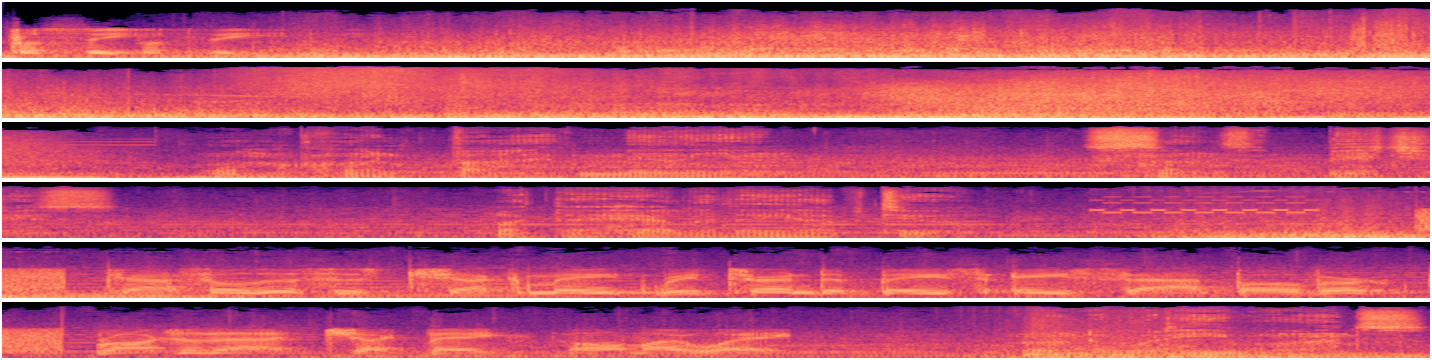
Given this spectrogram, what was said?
Proceed. Proceed. Are they up to? Castle, this is Checkmate. Return to base ASAP, over. Roger that, checkmate. On my way. Wonder what he wants.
